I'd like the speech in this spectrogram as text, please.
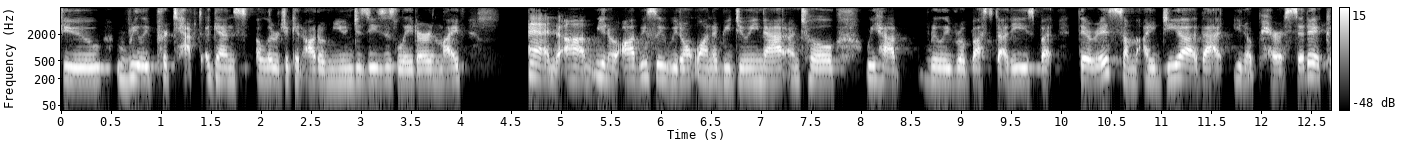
to really protect against allergic and autoimmune diseases later in life. And, um, you know, obviously we don't want to be doing that until we have really robust studies, but there is some idea that, you know, parasitic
